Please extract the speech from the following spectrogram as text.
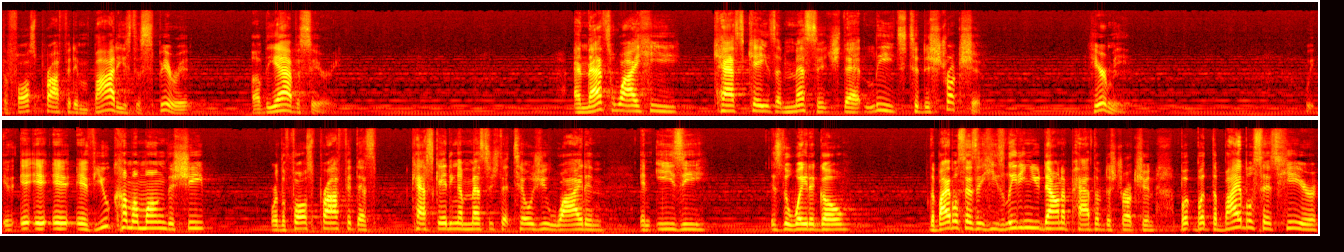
the false prophet embodies the spirit of the adversary. And that's why he cascades a message that leads to destruction. Hear me. If you come among the sheep or the false prophet that's cascading a message that tells you wide and, and easy is the way to go. The Bible says that he's leading you down a path of destruction, but, but the Bible says here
